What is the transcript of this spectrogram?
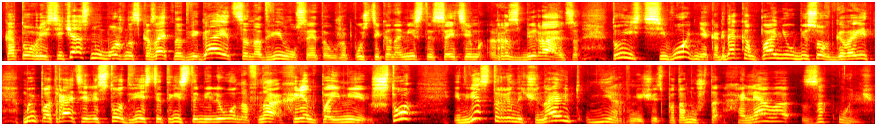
который сейчас, ну, можно сказать, надвигается, надвинулся. Это уже пусть экономисты с этим разбираются. То есть сегодня, когда компания Ubisoft говорит, мы потратили 100, 200, 300 миллионов на хрен пойми что, инвесторы начинают нервничать, потому что халява закончилась.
